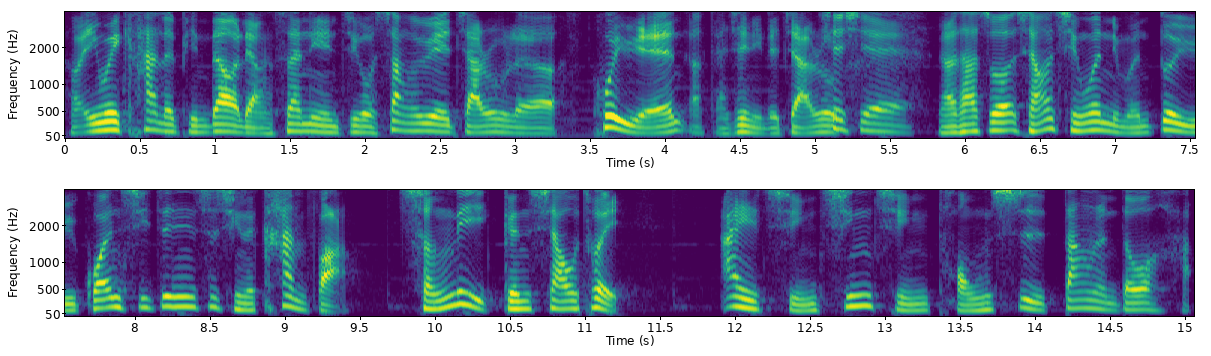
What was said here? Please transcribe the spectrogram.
啊，因为看了频道两三年，结果上个月加入了会员啊，感谢你的加入，谢谢。然后他说，想要请问你们对于关系这件事情的看法，成立跟消退，爱情、亲情、同事，当然都含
